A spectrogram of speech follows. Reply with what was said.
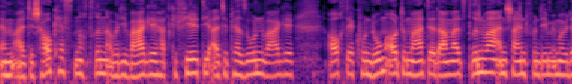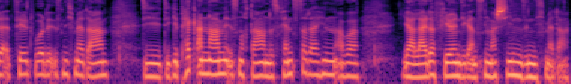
ähm, alte Schaukästen noch drin, aber die Waage hat gefehlt, die alte Personenwaage. Auch der Kondomautomat, der damals drin war, anscheinend von dem immer wieder erzählt wurde, ist nicht mehr da. Die, die Gepäckannahme ist noch da und das Fenster dahin, aber ja, leider fehlen die ganzen Maschinen, sind nicht mehr da.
